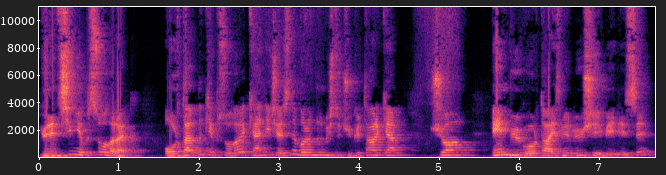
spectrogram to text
yönetişim yapısı olarak, ortaklık yapısı olarak kendi içerisinde barındırmıştı. Çünkü Tarken şu an en büyük ortağı İzmir Büyükşehir Belediyesi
